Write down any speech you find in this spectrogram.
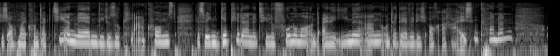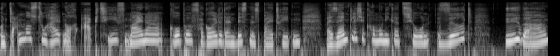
dich auch mal kontaktieren werden, wie du so klarkommst. Deswegen gib hier deine Telefonnummer und eine E-Mail an, unter der wir dich auch erreichen können. Und dann musst du halt noch aktiv meiner Gruppe Vergolde dein Business beitreten, weil sämtliche Kommunikation wird über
